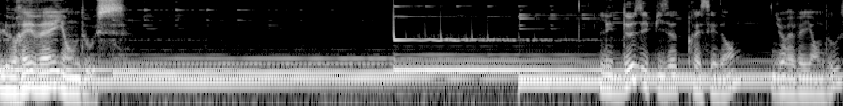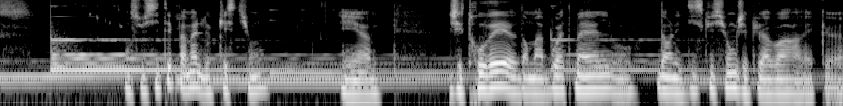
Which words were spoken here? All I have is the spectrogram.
Le réveil en douce. Les deux épisodes précédents du réveil en douce ont suscité pas mal de questions et euh, j'ai trouvé euh, dans ma boîte mail ou dans les discussions que j'ai pu avoir avec, euh,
